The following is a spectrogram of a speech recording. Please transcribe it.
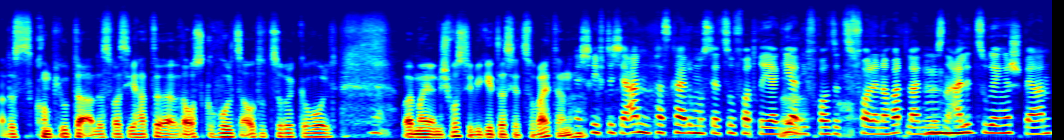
alles Computer, alles, was sie hatte, rausgeholt, das Auto zurückgeholt, weil man ja nicht wusste, wie geht das jetzt so weiter. Ne? Ich rief dich ja an, Pascal, du musst jetzt sofort rereagieren. Die Frau sitzt voll in der Hotline. Wir müssen alle Zugänge sperren.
